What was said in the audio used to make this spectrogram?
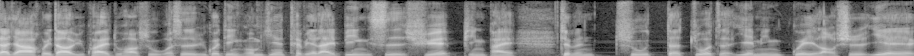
大家回到愉快读好书，我是余国定。我们今天特别来宾是《学品牌》这本书的作者叶明贵老师。叶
